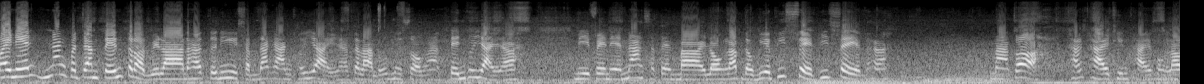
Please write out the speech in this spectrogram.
ไฟเน้นซ์นั่งประจำเต็นท์ตลอดเวลานะคะ ตัวนี้สำนักงานเขาใหญ่นะตลาดรถมือสองอะเต็นท์เขาใหญ่นะมีไฟแนนซ์นั่งสแตนบายรองรับดอกเบี้ยพิเศษพิเศษนะคะ มาก็ทักทายทีมขายของเรา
